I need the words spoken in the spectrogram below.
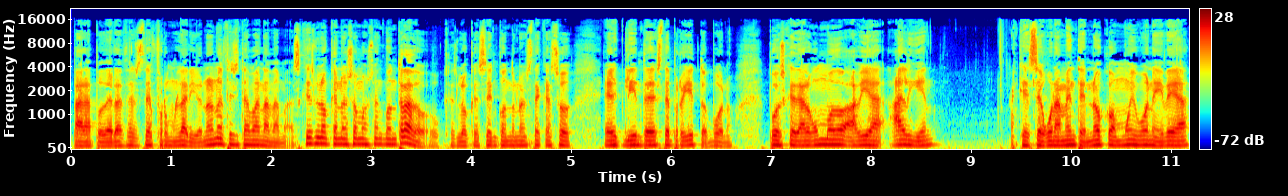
para poder hacer este formulario. No necesitaba nada más. ¿Qué es lo que nos hemos encontrado? ¿O qué es lo que se encontró en este caso el cliente de este proyecto? Bueno, pues que de algún modo había alguien que seguramente no con muy buena idea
